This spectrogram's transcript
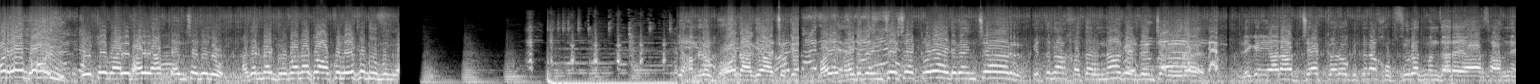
अरे भाई देखिए वाले भाई आप टेंशन नहीं लो अगर मैं डूबा ना तो आपको लेके डूबूँगा बहुत आगे आ चुके हैं। भाई एडवेंचर चेक करो एडवेंचर कितना खतरनाक एडवेंचर हो रहा है। लेकिन यार आप चेक करो कितना खूबसूरत मंजर है यार सामने।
